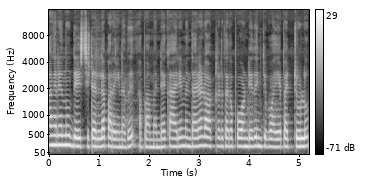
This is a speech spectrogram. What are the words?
അങ്ങനെയൊന്നും ഉദ്ദേശിച്ചിട്ടല്ല പറയുന്നത്. അപ്പോൾ അമ്മന്റെ കാര്യം എന്തായാലും ഡോക്ടറെ അടുത്തൊക്കെ പോകേണ്ടത് എനിക്ക് പോയേ പറ്റുള്ളൂ.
